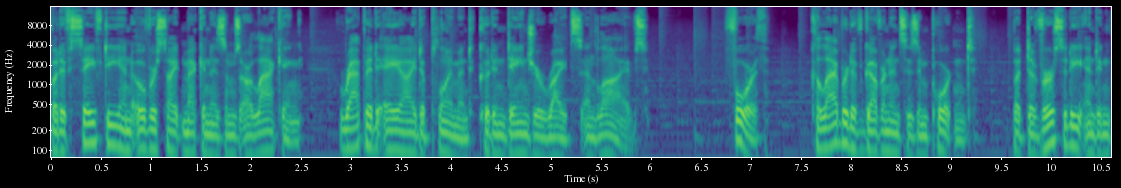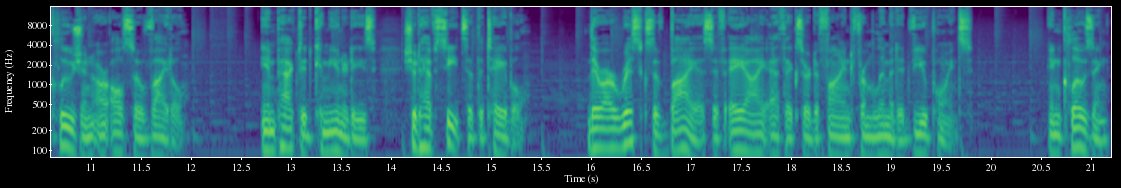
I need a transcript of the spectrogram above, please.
But if safety and oversight mechanisms are lacking, rapid AI deployment could endanger rights and lives. Fourth, Collaborative governance is important, but diversity and inclusion are also vital. Impacted communities should have seats at the table. There are risks of bias if AI ethics are defined from limited viewpoints. In closing,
